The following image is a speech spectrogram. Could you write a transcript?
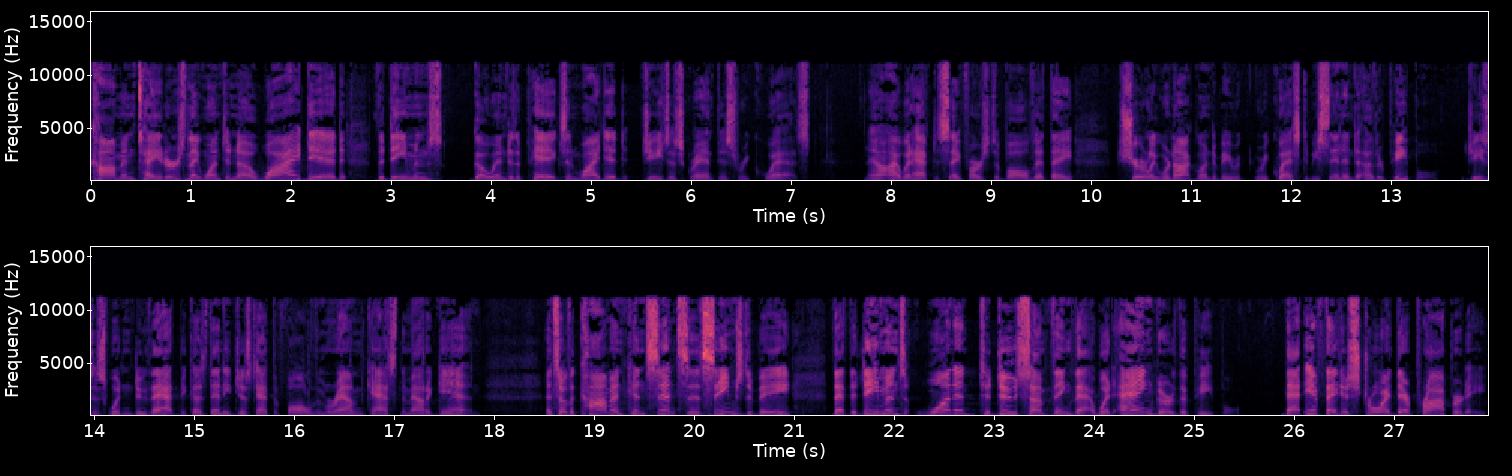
commentators, and they want to know why did the demons go into the pigs, and why did Jesus grant this request? Now, I would have to say, first of all, that they surely were not going to be re- to be sent into other people. Jesus wouldn't do that because then he'd just have to follow them around and cast them out again. And so the common consensus seems to be that the demons wanted to do something that would anger the people that if they destroyed their property,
